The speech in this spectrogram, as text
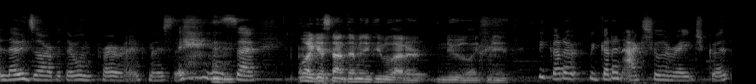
loads are, but they're all in pro rank mostly. so Well, I guess not that many people that are new like me. we got a we got an actual rage quit.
